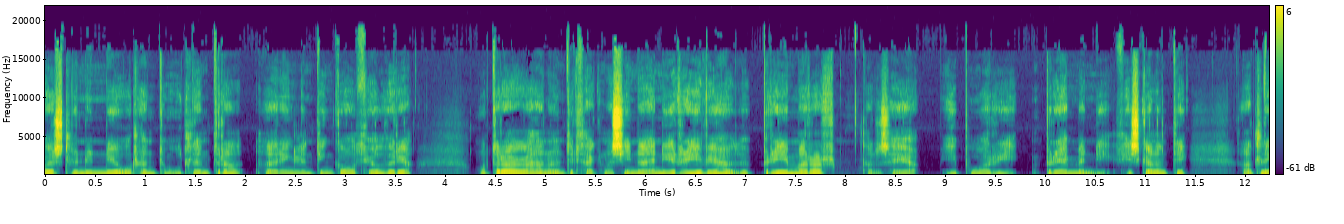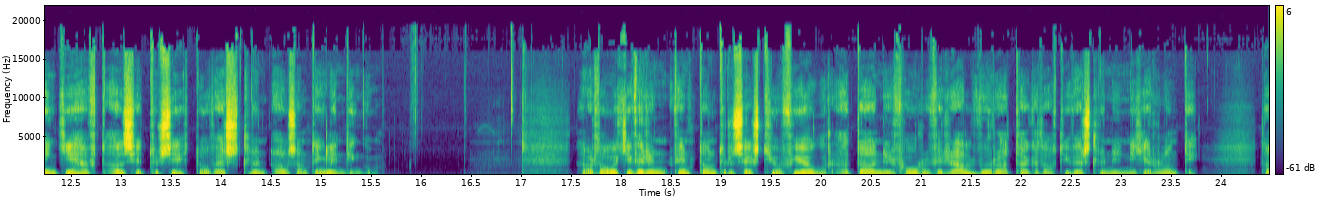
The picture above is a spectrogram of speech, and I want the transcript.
versluninni úr höndum útlendra, það er englendinga og þjóðverja, og draga hana undir þegna sína en í rifi höfðu brímarar, þar að segja íbúar í Bremen í Þískalandi, allengi haft aðsettur sitt og verslun á samt englendingum. Það var þó ekki fyrir 1564 að Danir fóru fyrir alvöru að taka þátt í versluninni hér á landi. Þá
